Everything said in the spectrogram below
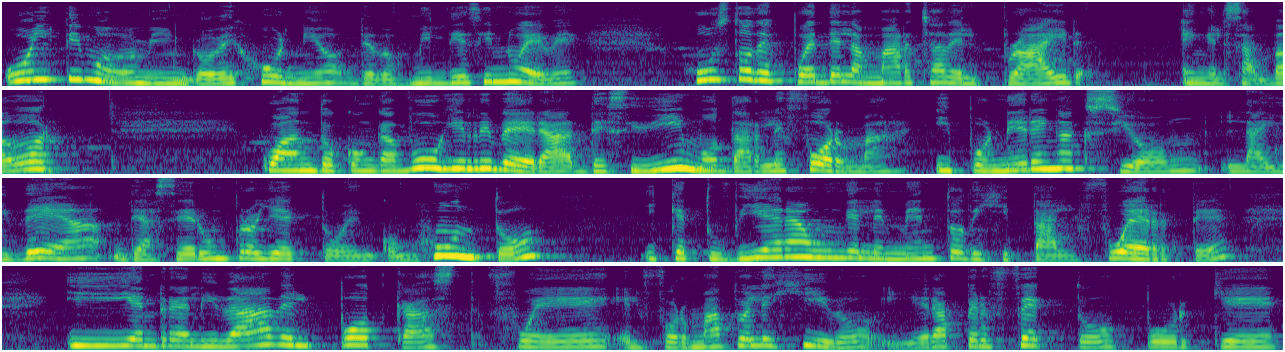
último domingo de junio de 2019, justo después de la marcha del Pride en El Salvador cuando con Gabugi Rivera decidimos darle forma y poner en acción la idea de hacer un proyecto en conjunto y que tuviera un elemento digital fuerte. Y en realidad el podcast fue el formato elegido y era perfecto porque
